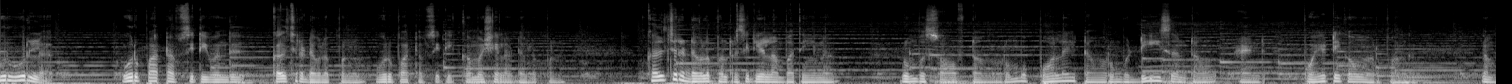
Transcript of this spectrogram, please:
ஒரு ஊரில் ஒரு பார்ட் ஆஃப் சிட்டி வந்து கல்ச்சரை டெவலப் பண்ணும் ஒரு பார்ட் ஆஃப் சிட்டி கமர்ஷியலாக டெவலப் பண்ணும். கல்ச்சரை டெவலப் பண்ணுற சிட்டியெல்லாம் பார்த்தீங்கன்னா ரொம்ப சாஃப்டாகவும் ரொம்ப பொலைட்டாகவும் ரொம்ப டீசெண்டாகவும் அண்ட் பொயட்டிக்காகவும் இருப்பாங்க. நம்ம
